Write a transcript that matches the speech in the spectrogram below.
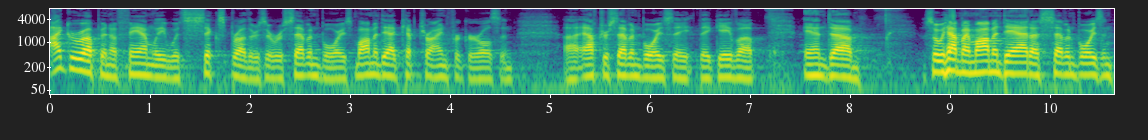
I grew up in a family with six brothers. There were seven boys. Mom and dad kept trying for girls, and uh, after seven boys, they, they gave up. And um, so we had my mom and dad, us seven boys, and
